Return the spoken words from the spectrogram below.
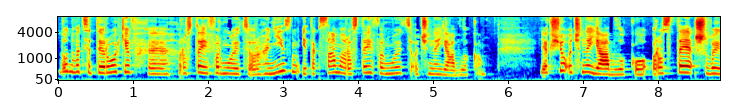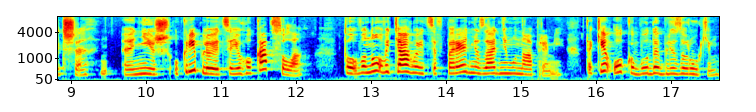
До 20 років е, росте і формується організм, і так само росте і формується очне яблуко. Якщо очне яблуко росте швидше, е, ніж укріплюється його капсула, то воно витягується в передньо-задньому напрямі. Таке око буде близоруким.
